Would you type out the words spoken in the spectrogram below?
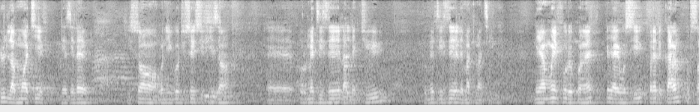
plus de la moitié des élèves qui sont au niveau du seuil suffisant euh, pour maîtriser la lecture, pour maîtriser les mathématiques. Néanmoins, il faut reconnaître qu'il y a aussi près de 40%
